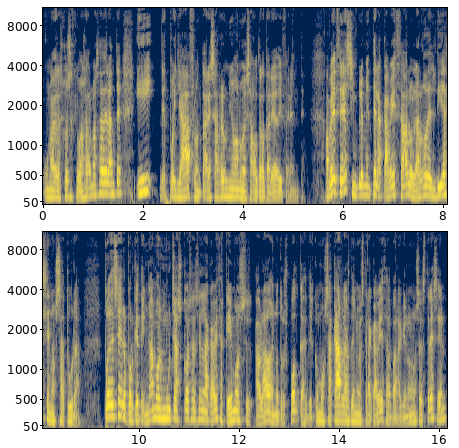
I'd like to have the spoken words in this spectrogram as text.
una de las cosas que vamos a ver más adelante y después ya afrontar esa reunión o esa otra tarea diferente. A veces simplemente la cabeza a lo largo del día se nos satura. Puede ser porque tengamos muchas cosas en la cabeza que hemos hablado en otros podcasts de cómo sacarlas de nuestra cabeza para que no nos estresen,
